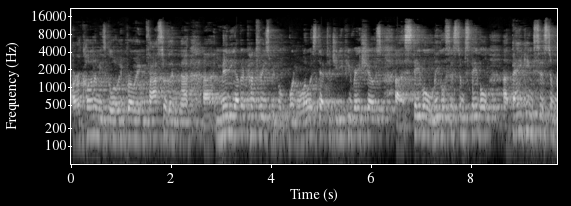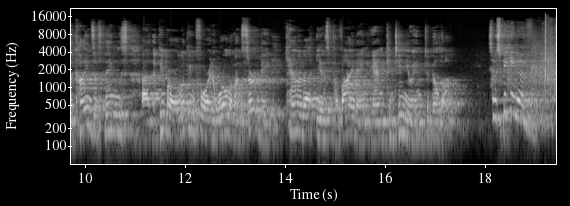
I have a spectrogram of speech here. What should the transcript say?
our economy is growing, growing faster than uh, uh many other countries. We've one of the lowest debt to GDP ratios, uh, stable legal system, stable uh, banking system, the kinds of things that people are looking for in a world of uncertainty, Canada is providing and continuing to build on. So, speaking of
